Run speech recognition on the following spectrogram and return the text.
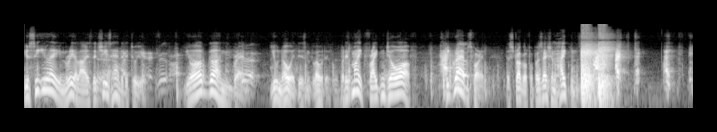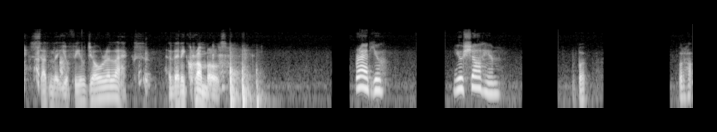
You see Elaine realize that she's handed it to you. Your gun, Brent. You know it isn't loaded, but it might frighten Joe off. He grabs for it. The struggle for possession heightens. Suddenly, you feel Joe relax, and then he crumbles. Brent, you. You shot him. But. But how.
